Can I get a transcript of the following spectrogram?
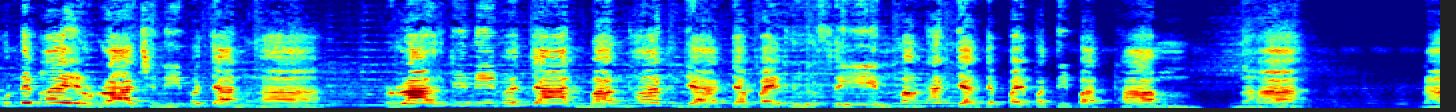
คุณได้ไพ่ราชินีพระจันทร์ค่ะ ราชินีพระจันทร์บางท่านอยากจะไปถือศีล บางท่านอยากจะไปปฏิบัติธรรมนะคะนะ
